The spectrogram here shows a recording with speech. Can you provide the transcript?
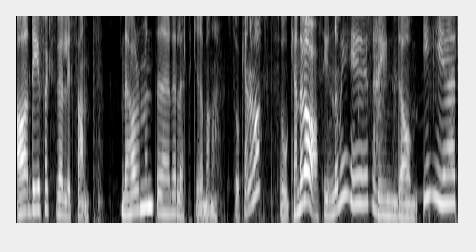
Ja, det är faktiskt väldigt sant. Det har de inte det lätt, grabbarna. Så kan det vara. Så kan det vara. Synd om er. Synd om er.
